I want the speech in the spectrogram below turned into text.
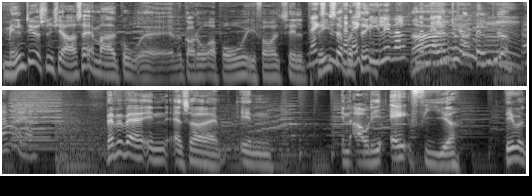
Mellemdyr synes jeg også er et meget god, øh, godt ord at bruge i forhold til Den er ikke, priser sådan, den på er ikke ting. billig, vel? Den Nej, er mellemdyr. det er mellemdyr. Mm. Ja, ja. Hvad vil være en, altså, en, en Audi A4? Det er jo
